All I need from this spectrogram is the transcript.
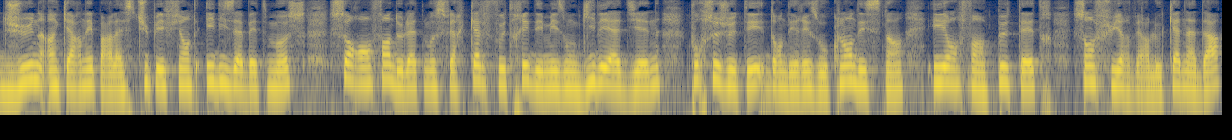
June, incarnée par la stupéfiante Elisabeth Moss, sort enfin de l'atmosphère calfeutrée des maisons gileadiennes pour se jeter dans des réseaux clandestins et enfin peut-être s'enfuir vers le Canada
